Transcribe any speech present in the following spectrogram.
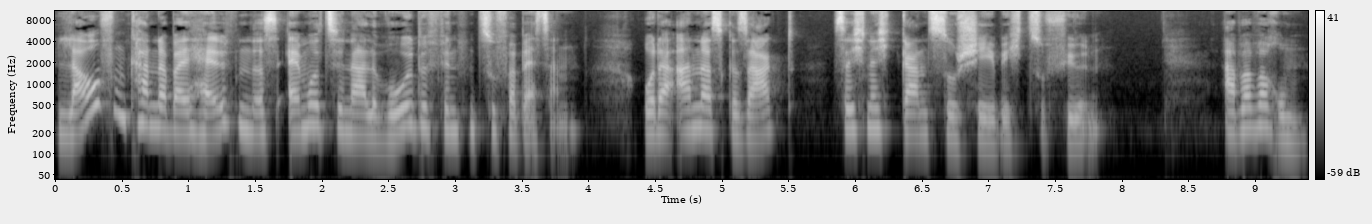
Laufen kann dabei helfen, das emotionale Wohlbefinden zu verbessern. Oder anders gesagt, sich nicht ganz so schäbig zu fühlen. Aber warum?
